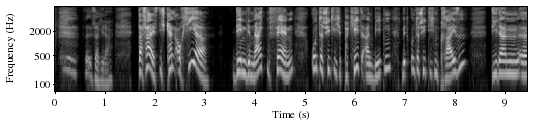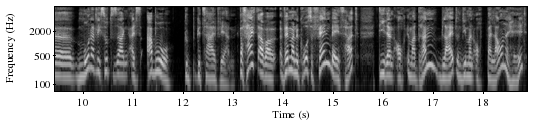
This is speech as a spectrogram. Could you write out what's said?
da ist er wieder. Das heißt, ich kann auch hier dem geneigten Fan unterschiedliche Pakete anbieten mit unterschiedlichen Preisen, die dann äh, monatlich sozusagen als Abo ge gezahlt werden. Das heißt aber, wenn man eine große Fanbase hat, die dann auch immer dran bleibt und die man auch bei Laune hält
